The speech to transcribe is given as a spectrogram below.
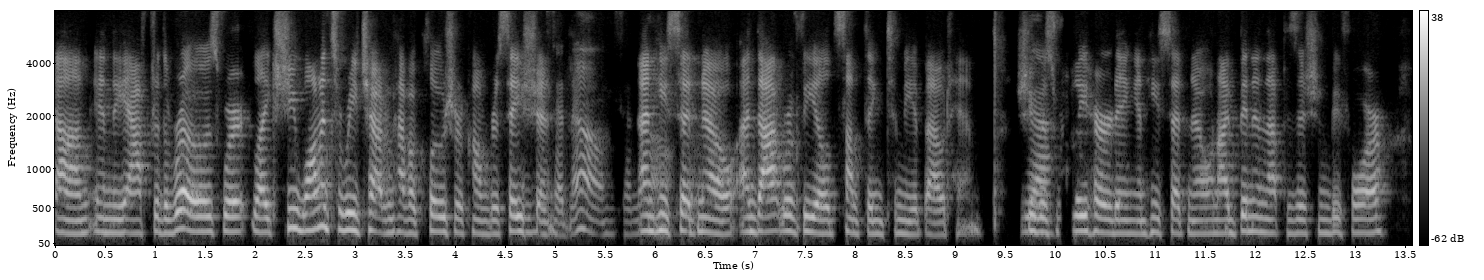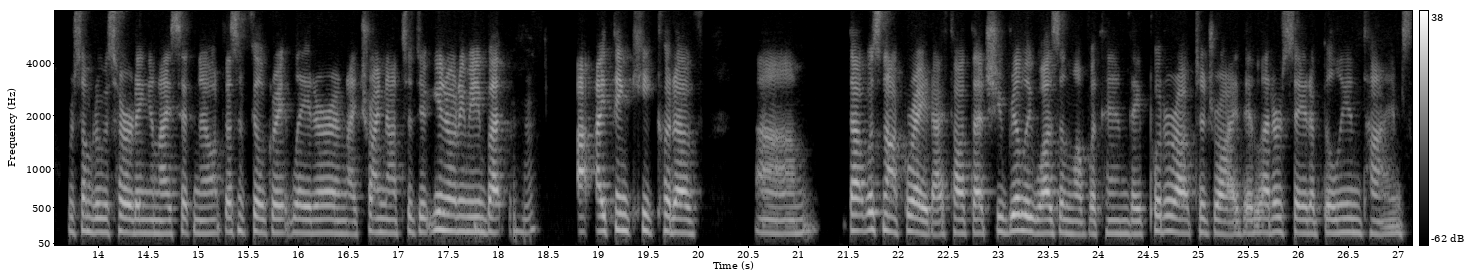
um, in the after the rose where like she wanted to reach out and have a closure And he conversation said no. He said no. and he said no and that revealed something to me about him she Yeah. was really hurting and he said no and i've been in that position before where somebody was hurting and i said no it doesn't feel great later and i try not to do you know what i mean but Mhm. I, I think he could have um that was not great. I thought that she really was in love with him. They put her out to dry. They let her say it a billion times.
